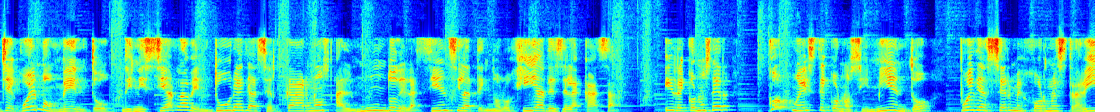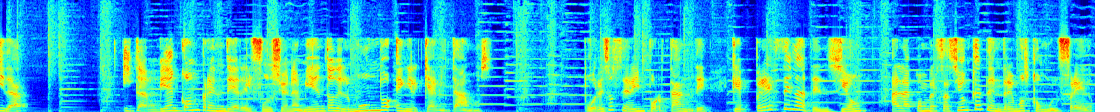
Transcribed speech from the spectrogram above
Llegó el momento de iniciar la aventura de acercarnos al mundo de la ciencia y la tecnología desde la casa y reconocer cómo este conocimiento puede hacer mejor nuestra vida y también comprender el funcionamiento del mundo en el que habitamos. Por eso será importante que presten atención a la conversación que tendremos con Wilfredo,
